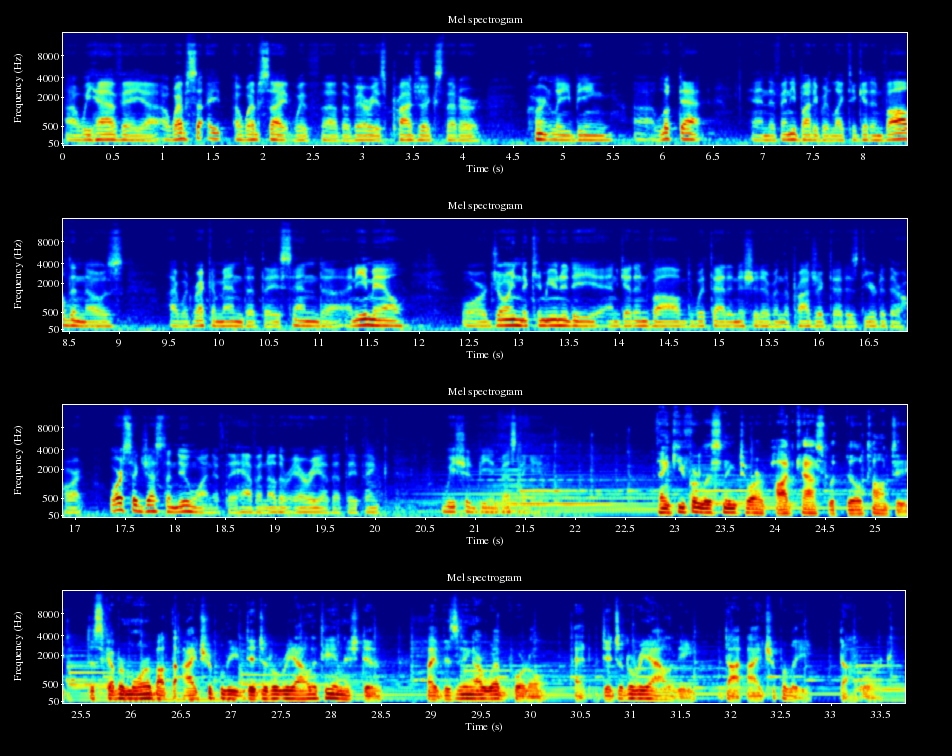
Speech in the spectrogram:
Uh, we have a, uh, a, website, a website with uh, the various projects that are currently being uh, looked at. And if anybody would like to get involved in those, I would recommend that they send uh, an email or join the community and get involved with that initiative and the project that is dear to their heart, or suggest a new one if they have another area that they think we should be investigating. Thank you for listening to our podcast with Bill Tonti. Discover more about the IEEE Digital Reality Initiative by visiting our web portal at digitalreality.ieee.org.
